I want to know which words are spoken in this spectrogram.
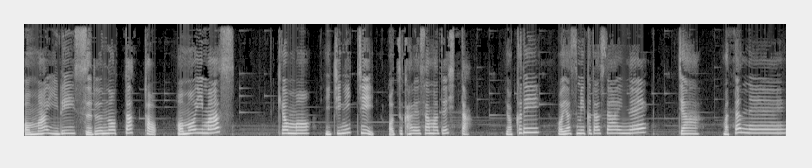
お参りするのだと思います。今日も一日お疲れ様でした。ゆっくりお休みくださいね。じゃあ、またね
